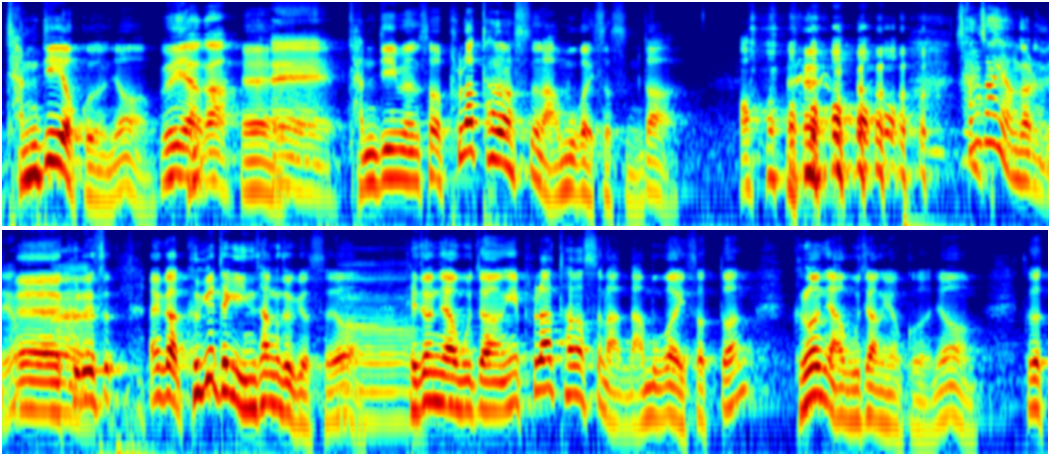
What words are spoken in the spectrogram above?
잔디였거든요. 외야가 네. 네. 잔디면서 플라타나스 나무가 있었습니다. 상상이 안 가는데요. 예, 네. 그래서 그러니까 그게 되게 인상적이었어요. 어. 대전 야구장이 플라타너스 나- 나무가 있었던 그런 야구장이었거든요. 그래서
